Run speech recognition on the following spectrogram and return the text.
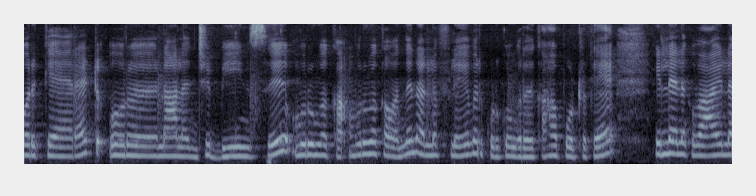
ஒரு கேரட் ஒரு நாலஞ்சு பீன்ஸு முருங்கைக்காய் முருங்கைக்காய் வந்து நல்ல ஃப்ளேவர் கொடுக்குங்கிறதுக்காக போட்டிருக்கேன். இல்லை எனக்கு வாயில்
